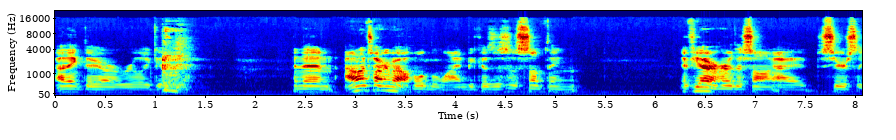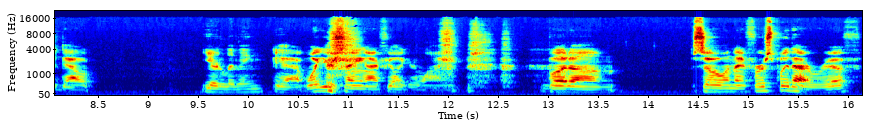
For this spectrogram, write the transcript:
I think they are really good. and then I want to talk about "Hold the Line" because this is something. If you haven't heard the song, I seriously doubt. you're living. Yeah, what you're saying, I feel like you're lying. But um, so when they first play that riff,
